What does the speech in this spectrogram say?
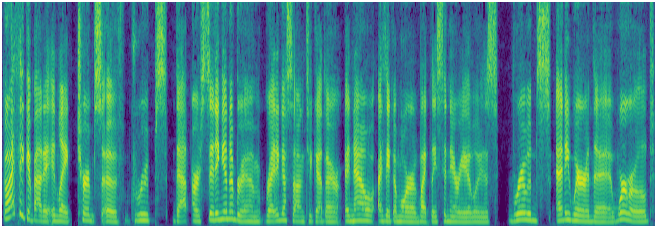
But I think about it in like terms of groups that are sitting in a room writing a song together. And now I think a more likely scenario is rooms anywhere in the world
